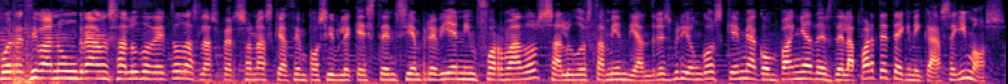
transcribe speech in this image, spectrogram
Pues reciban un gran saludo de todas las personas que hacen posible que estén siempre bien informados. Saludos también de Andrés Briongos, que me acompaña desde la parte técnica. Seguimos.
